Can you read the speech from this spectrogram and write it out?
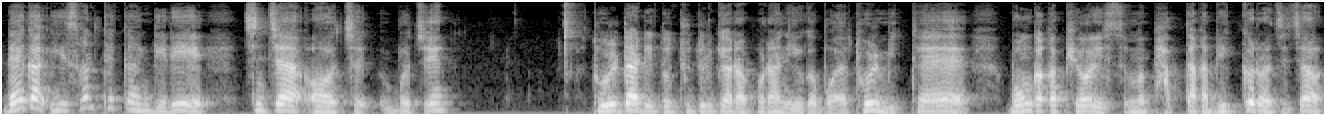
내가 이 선택한 길이 진짜, 어, 저, 뭐지? 돌다리도 두들겨라 보란 이유가 뭐야? 돌 밑에 뭔가가 비어 있으면 밟다가 미끄러지죠.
